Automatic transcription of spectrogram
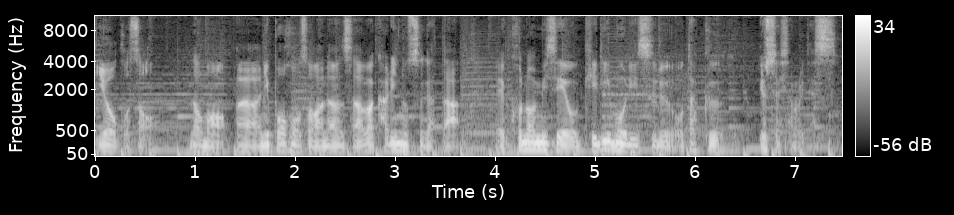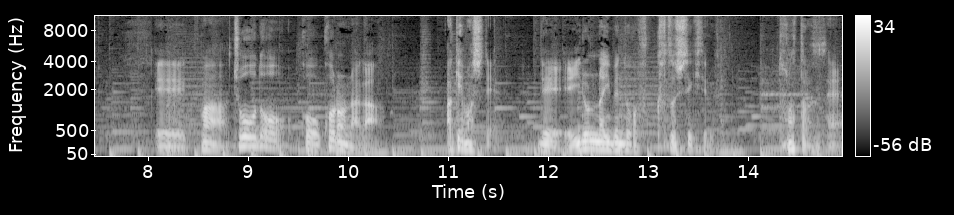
へ。ようこそ。どうも日本放送アナウンサーは仮の姿。この店を切り盛りするオタク吉田久典です。えーまあちょうどこうコロナが明けまして。でいろんなイベントが復活してきてる。となったらですね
